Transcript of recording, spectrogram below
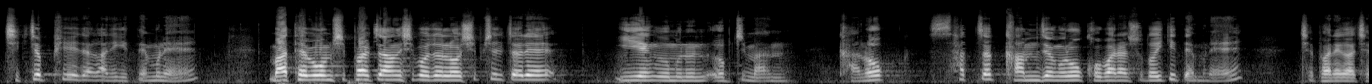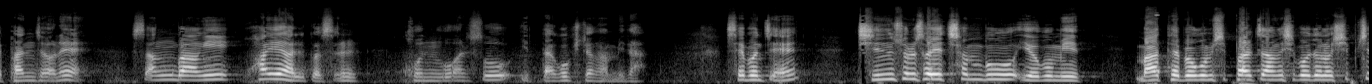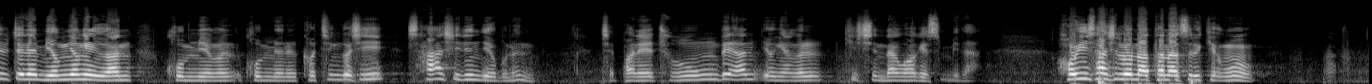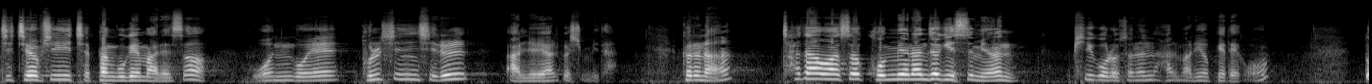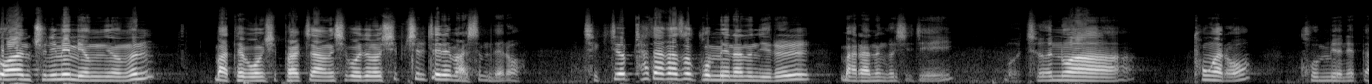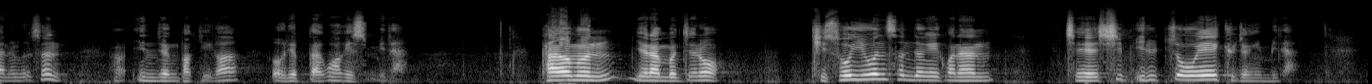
직접 피해자가 아니기 때문에 마태복음 18장 15절로 17절에 이행 의무는 없지만 간혹 사적 감정으로 고발할 수도 있기 때문에 재판회가 재판 전에 쌍방이 화해할 것을 권고할 수 있다고 규정합니다. 세 번째, 진술서의 첨부 여부 및 마태복음 18장 15절로 17절의 명령에 의한 권명은, 권면을 거친 것이 사실인 여부는 재판에 중대한 영향을 끼친다고 하겠습니다. 허위 사실로 나타났을 경우 지체 없이 재판국에 말해서 원고의 불신실을 알려야 할 것입니다. 그러나 찾아와서 권면한 적이 있으면 피고로서는 할 말이 없게 되고 또한 주님의 명령은 마태복음 18장 15절 17절의 말씀대로 직접 찾아가서 권면하는 일을 말하는 것이지 뭐 전화 통화로 권면했다는 것은 어, 인정받기가 어렵다고 하겠습니다. 다음은 열한 번째로 기소의원 선정에 관한 제11조의 규정입니다.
